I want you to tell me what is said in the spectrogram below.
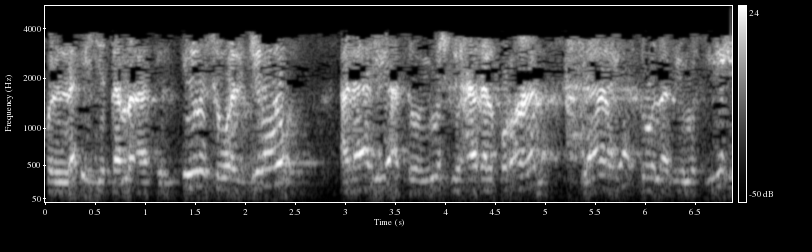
Kulla ijtama'atil insu wal jinnu ألا يأتوا بمثل هذا القرآن لا يأتون بمثله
